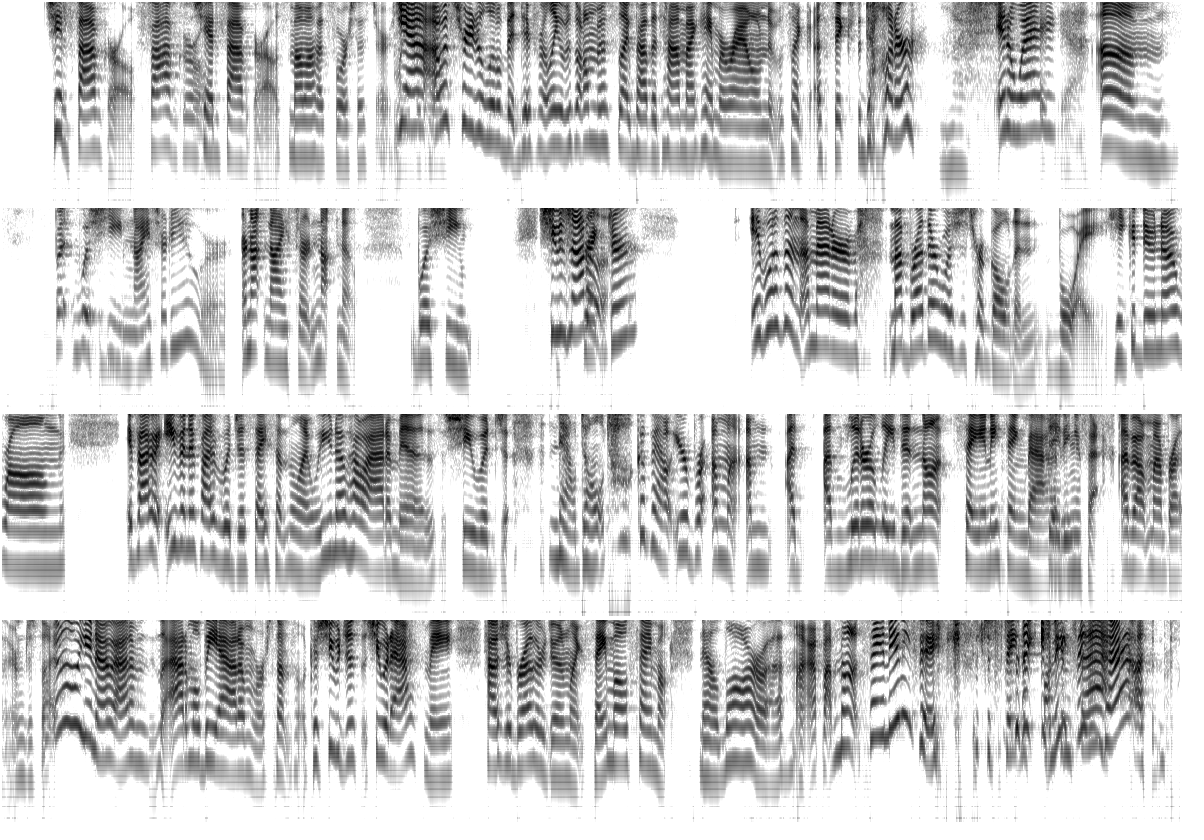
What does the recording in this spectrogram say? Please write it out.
She had five girls. Five girls. She had five girls. My mom has four sisters. Yeah, I was treated a little bit differently. It was almost like by the time I came around, it was like a sixth daughter in a way. Yeah. Um, But was she nicer to you, or or not nicer? Not no. Was she she was not stricter? it wasn't a matter of my brother was just her golden boy. He could do no wrong. If I even if I would just say something like, "Well, you know how Adam is," she would. Ju- now, don't talk about your. Bro- I'm. I'm. I. I literally did not say anything bad. Stating a fact. about my brother. I'm just like, oh, you know, Adam. Adam will be Adam or something. Because she would just. She would ask me, "How's your brother doing?" I'm like, same old, same old. Now, Laura, my, I'm not saying anything. just stating say a anything fact. bad.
